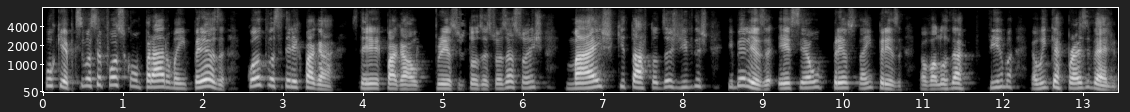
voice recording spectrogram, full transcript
Por quê? Porque se você fosse comprar uma empresa, quanto você teria que pagar? Você teria que pagar o preço de todas as suas ações, mais quitar todas as dívidas, e beleza, esse é o preço da empresa, é o valor da firma, é o Enterprise Value.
